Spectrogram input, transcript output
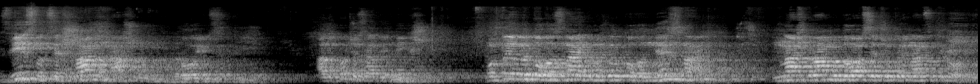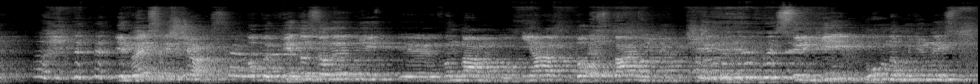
Звісно, це шана нашому герою Сергію. Але хочу сказати більше. Можливо, ви того знаєте, можливо, того не знаєте. Наш храм будувався 14 років. І весь цей час, тобто від озелені е, фундаменту і аж до останньої кирпичини, Сергій був на будівництві.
